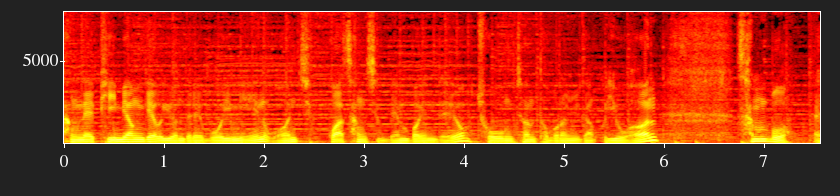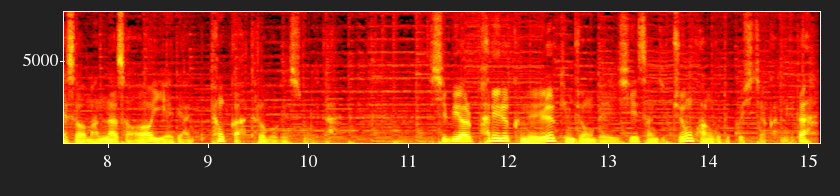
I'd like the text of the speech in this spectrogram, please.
당내 비명계 의원들의 모임인 원칙과 상식 멤버인데요. 조응천 더불어민주당 의원 3부에서 만나서 이에 대한 평가 들어보겠습니다. 12월 8일 금요일 김종배의 시선 집중 광고 듣고 시작합니다.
